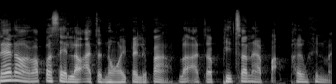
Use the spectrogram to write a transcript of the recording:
แน่นอนว่าเปอร์เซ็นต์เราอาจจะน้อยไปหรือเปล่า เราอาจจะพิจารณาปรับเพิ่มขึ้นไหม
